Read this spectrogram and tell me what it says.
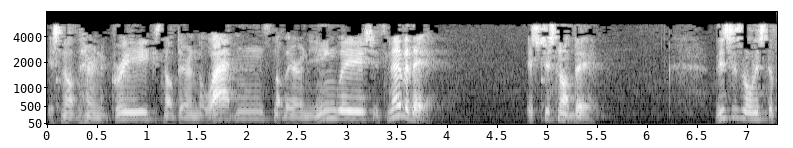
It's not there in the Greek, it's not there in the Latin, it's not there in the English, it's never there. It's just not there. This is a list of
